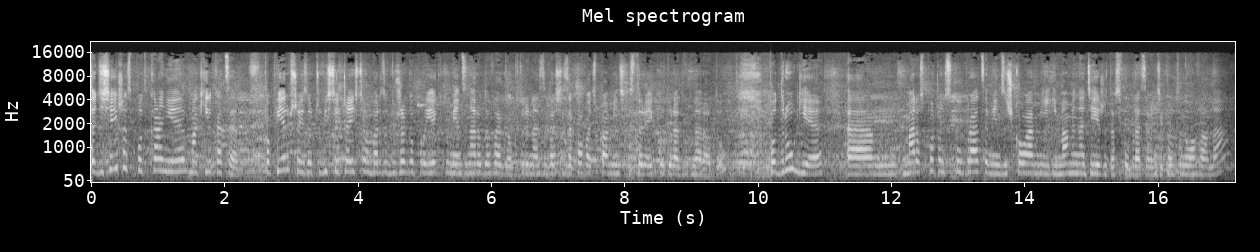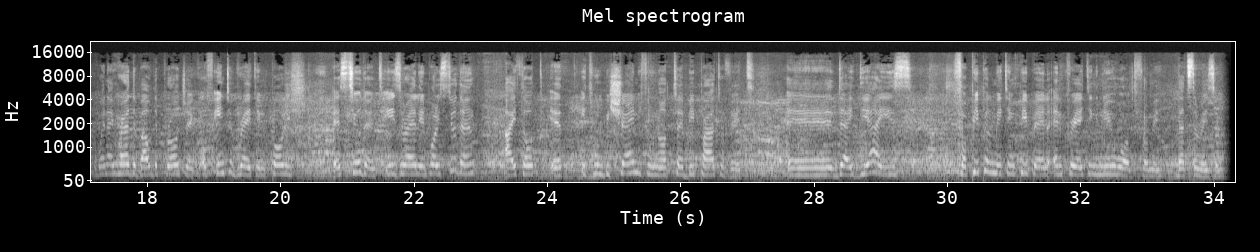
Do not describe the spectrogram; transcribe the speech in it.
To dzisiejsze spotkanie ma kilka celów. Po pierwsze jest oczywiście częścią bardzo dużego projektu międzynarodowego, który nazywa się Zachować Pamięć, Historia i Kultura Dwóch Narodów. Po drugie ma rozpocząć współpracę między szkołami i mamy nadzieję, że ta współpraca będzie kontynuowana. When I heard about the project of integrating Polish uh, students, Israeli and Polish students, I thought it, it will be shame if you not uh, be part of it. Uh, the idea is for people meeting people and creating new world for me. That's the reason.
